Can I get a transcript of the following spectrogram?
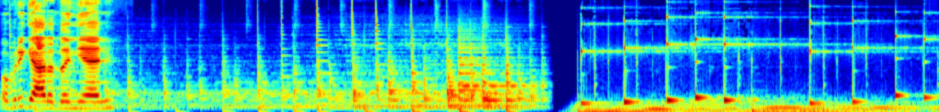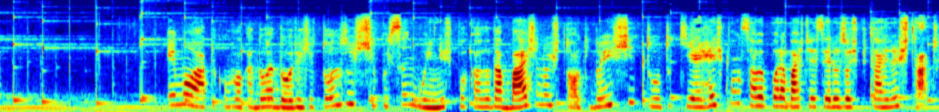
Obrigada, Daniele. Hemoap convoca doadores de todos os tipos sanguíneos por causa da baixa no estoque do instituto que é responsável por abastecer os hospitais do estado.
